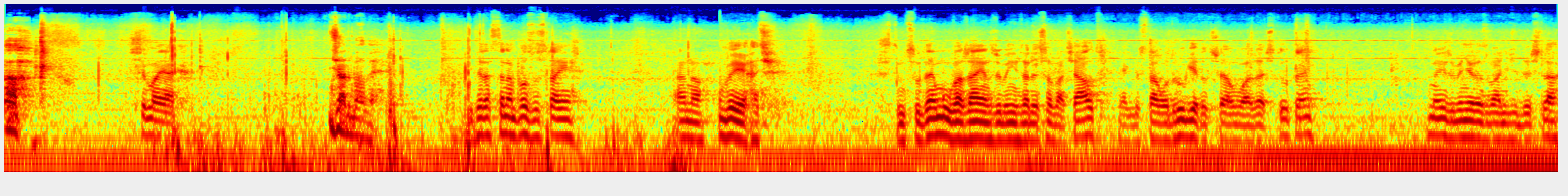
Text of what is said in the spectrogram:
O, Trzyma jak dziad babę. I teraz co nam pozostaje? Ano, wyjechać z tym cudem, uważając, żeby nie zarysować aut. Jakby stało drugie, to trzeba uważać tutaj. No i żeby nie rozwalić dyszla.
